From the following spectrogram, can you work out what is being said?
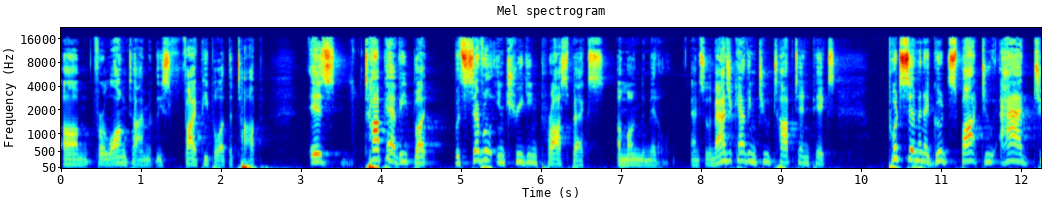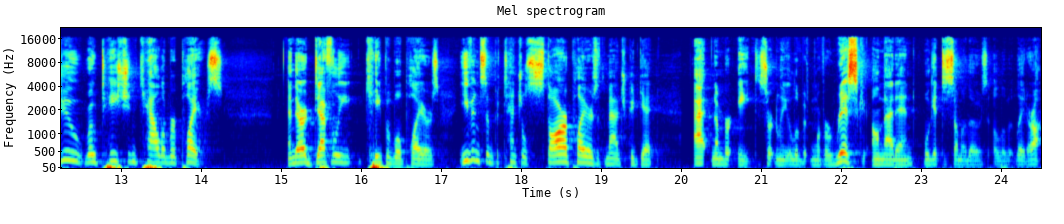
um, for a long time, at least five people at the top, is top heavy, but with several intriguing prospects among the middle. And so the Magic having two top 10 picks puts them in a good spot to add two rotation caliber players. And there are definitely capable players, even some potential star players that the Magic could get at number eight. Certainly a little bit more of a risk on that end. We'll get to some of those a little bit later on.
